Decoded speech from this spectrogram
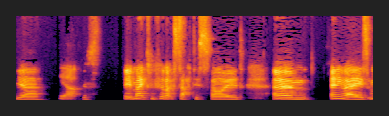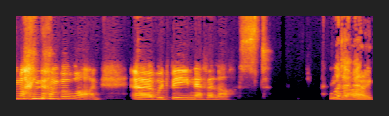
Yeah, Yeah. just it makes me feel like satisfied. Um. Anyways, my number one uh, would be Never Lost. Oh, Nice.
